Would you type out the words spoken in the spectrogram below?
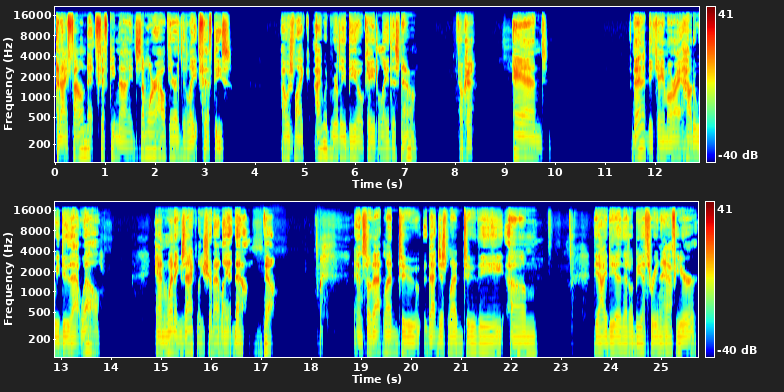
And I found at 59, somewhere out there in the late 50s, I was like, I would really be okay to lay this down. Okay. And then it became, all right, how do we do that well? And when exactly should I lay it down? Yeah. And so that led to, that just led to the, um, the idea that it'll be a three and a half year.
